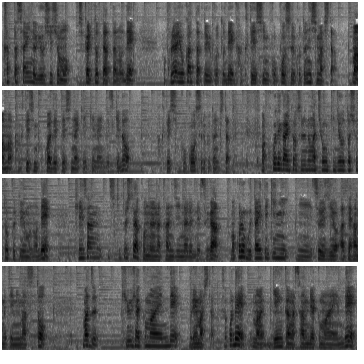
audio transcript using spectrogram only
買った際の領収書もしっかり取ってあったのでこれは良かったということで確定申告をすることにしました。まあまあ確定申告は絶対しなきゃいけないんですけど確定申告をすることにしたと。まあ、ここで該当するのが長期譲渡所得というもので、計算式としてはこのような感じになるんですが、まあ、これを具体的に数字を当てはめてみますと、まず900万円で売れました。そこで、まあ、原価が300万円で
